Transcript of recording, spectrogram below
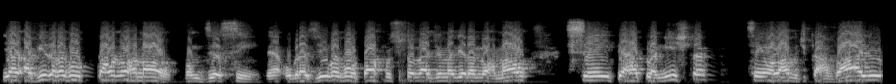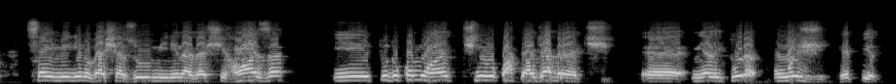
e a, a, vida vai voltar ao normal, vamos dizer assim. Né? O Brasil vai voltar a funcionar de maneira normal, sem terraplanista, sem Olavo de Carvalho, sem menino veste azul, menina veste rosa, e tudo como antes no quartel de Abrantes. É, minha leitura hoje, repito,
